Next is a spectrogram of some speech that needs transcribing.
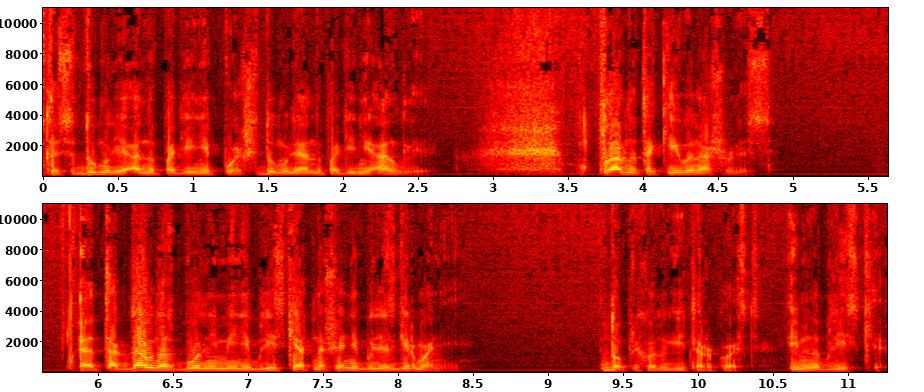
То есть думали о нападении Польши, думали о нападении Англии. Плавно такие вынашивались. Э, тогда у нас более-менее близкие отношения были с Германией. До прихода Гитлера к власти. Именно близкие.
